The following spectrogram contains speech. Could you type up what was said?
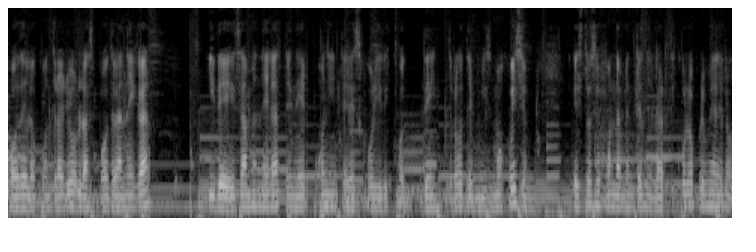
o de lo contrario las podrá negar y de esa manera tener un interés jurídico dentro del mismo juicio. Esto se fundamenta en el artículo primero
